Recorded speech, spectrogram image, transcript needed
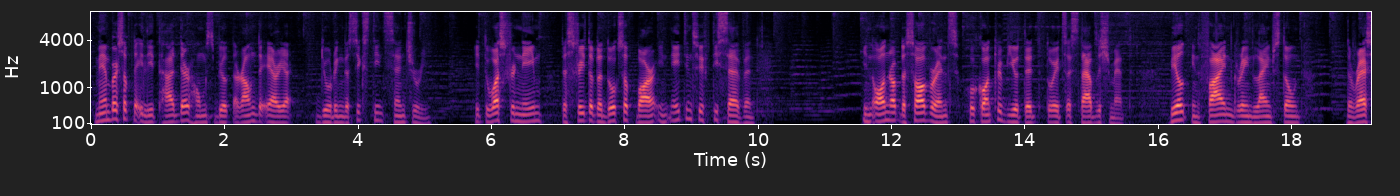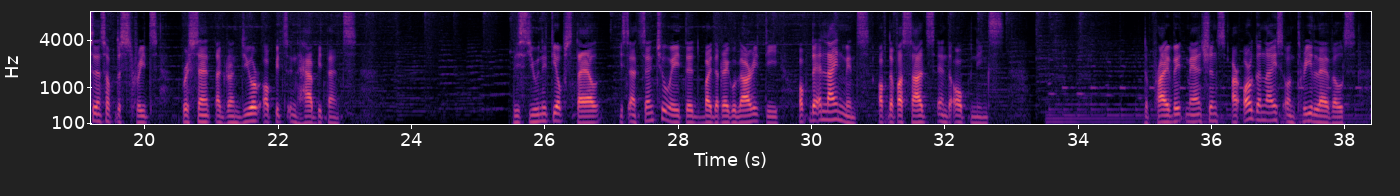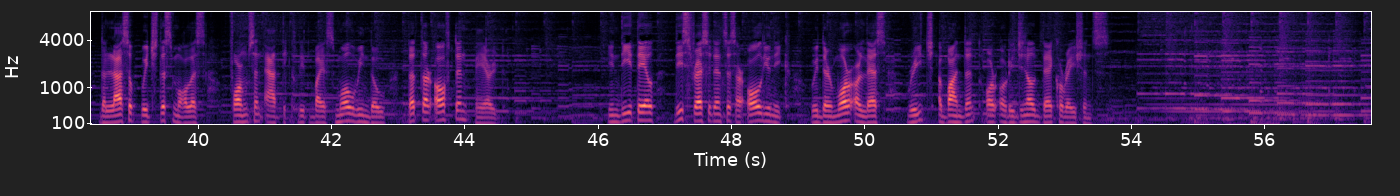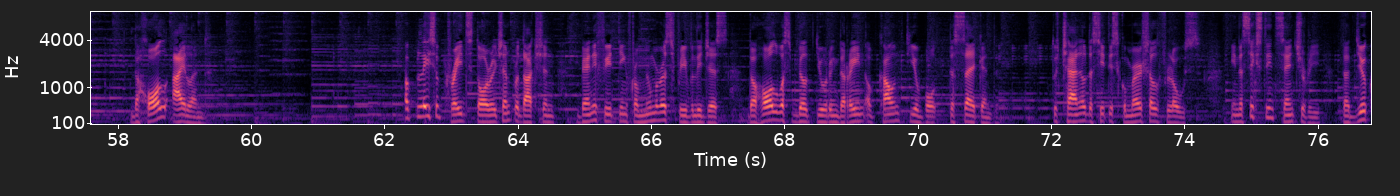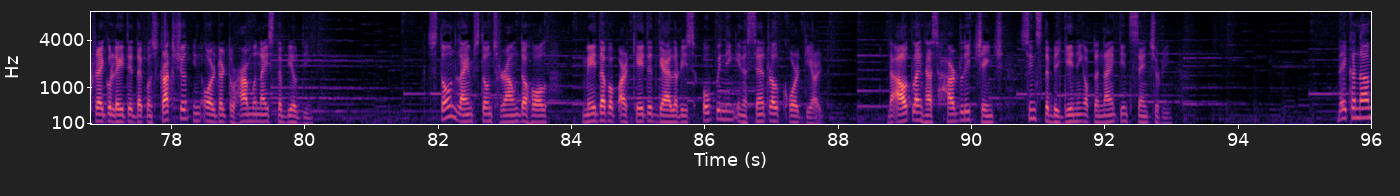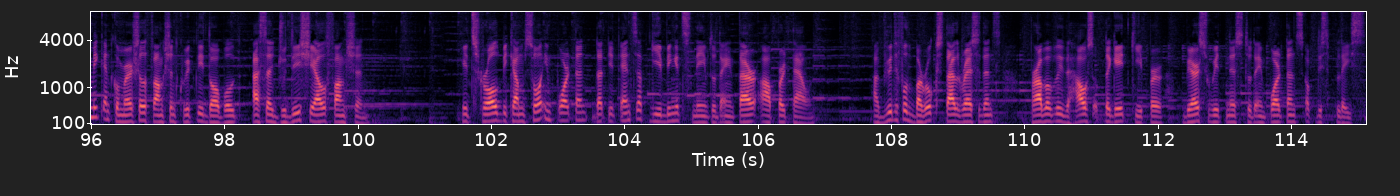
Members of the elite had their homes built around the area during the 16th century. It was renamed the Street of the Dukes of Bar in 1857 in honor of the sovereigns who contributed to its establishment. Built in fine-grained limestone, the residents of the streets present a grandeur of its inhabitants. This unity of style is accentuated by the regularity of the alignments of the facades and the openings. The private mansions are organized on three levels, the last of which, the smallest, forms an attic lit by a small window that are often paired. In detail, these residences are all unique, with their more or less rich, abundant, or original decorations. The whole Island A place of trade, storage, and production benefiting from numerous privileges, the hall was built during the reign of Count Theobald II to channel the city's commercial flows. In the 16th century, the Duke regulated the construction in order to harmonize the building. Stone limestone surround the hall, made up of arcaded galleries opening in a central courtyard. The outline has hardly changed since the beginning of the 19th century. The economic and commercial function quickly doubled as a judicial function. Its role becomes so important that it ends up giving its name to the entire upper town. A beautiful Baroque style residence, probably the house of the gatekeeper, bears witness to the importance of this place.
